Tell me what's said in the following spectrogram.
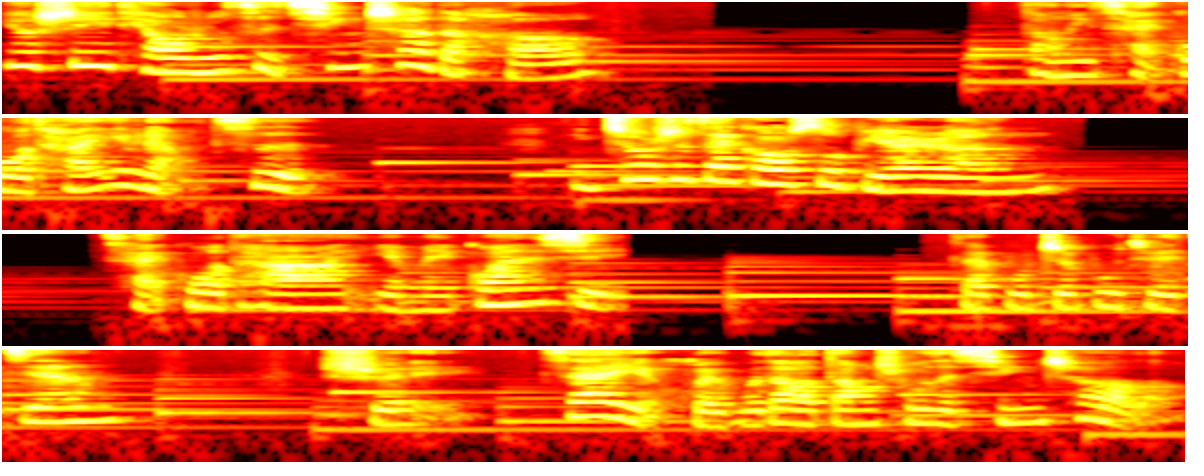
又是一条如此清澈的河，当你踩过它一两次，你就是在告诉别人，踩过它也没关系。在不知不觉间，水再也回不到当初的清澈了。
